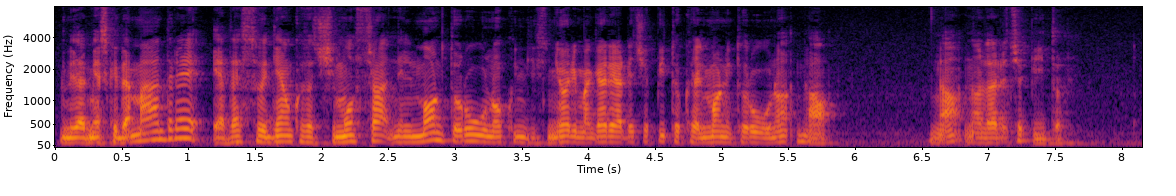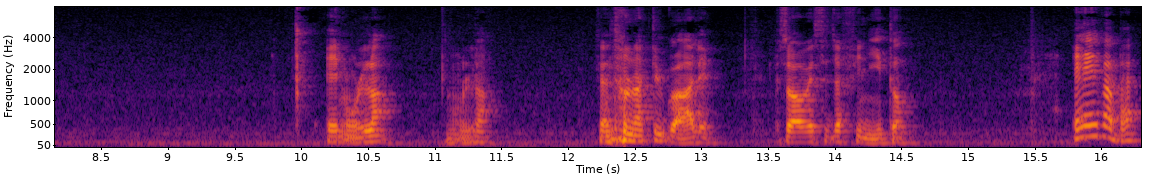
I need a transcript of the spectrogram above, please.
nella mia scheda madre e adesso vediamo cosa ci mostra nel monitor 1, quindi signori magari ha recepito che è il monitor 1. No, no, non l'ha recepito. E nulla, nulla. Sembrano nati uguali. Pensavo avesse già finito. E vabbè,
